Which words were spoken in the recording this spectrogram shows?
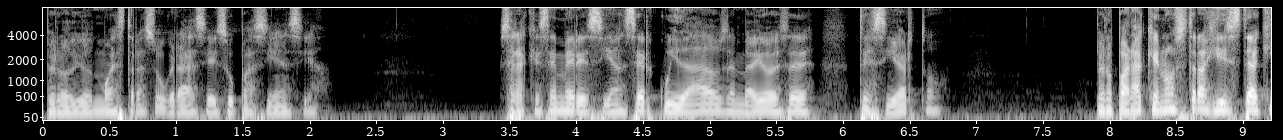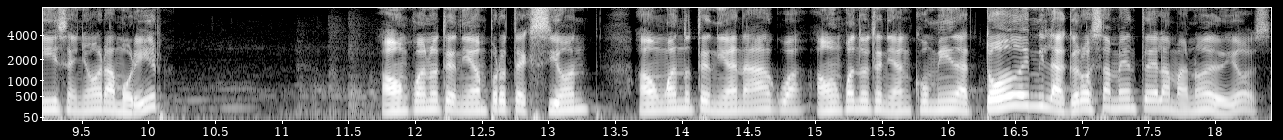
Pero Dios muestra su gracia y su paciencia. ¿Será que se merecían ser cuidados en medio de ese desierto? Pero ¿para qué nos trajiste aquí, Señor, a morir? Aun cuando tenían protección, aun cuando tenían agua, aun cuando tenían comida, todo y milagrosamente de la mano de Dios.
